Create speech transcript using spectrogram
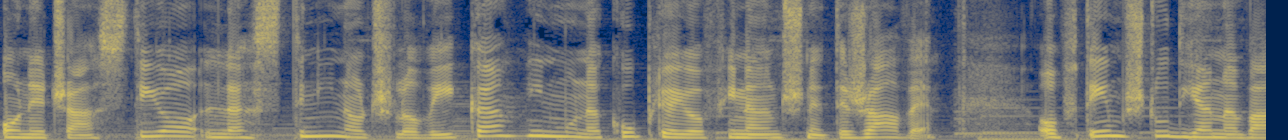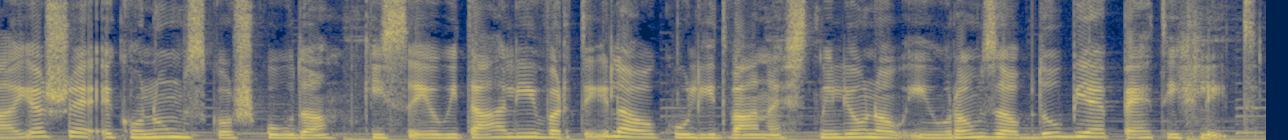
onečastijo lastnino človeka in mu nakopljajo finančne težave. Ob tem študija navaja še ekonomsko škodo, ki se je v Italiji vrtela okoli 12 milijonov evrov za obdobje petih let.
